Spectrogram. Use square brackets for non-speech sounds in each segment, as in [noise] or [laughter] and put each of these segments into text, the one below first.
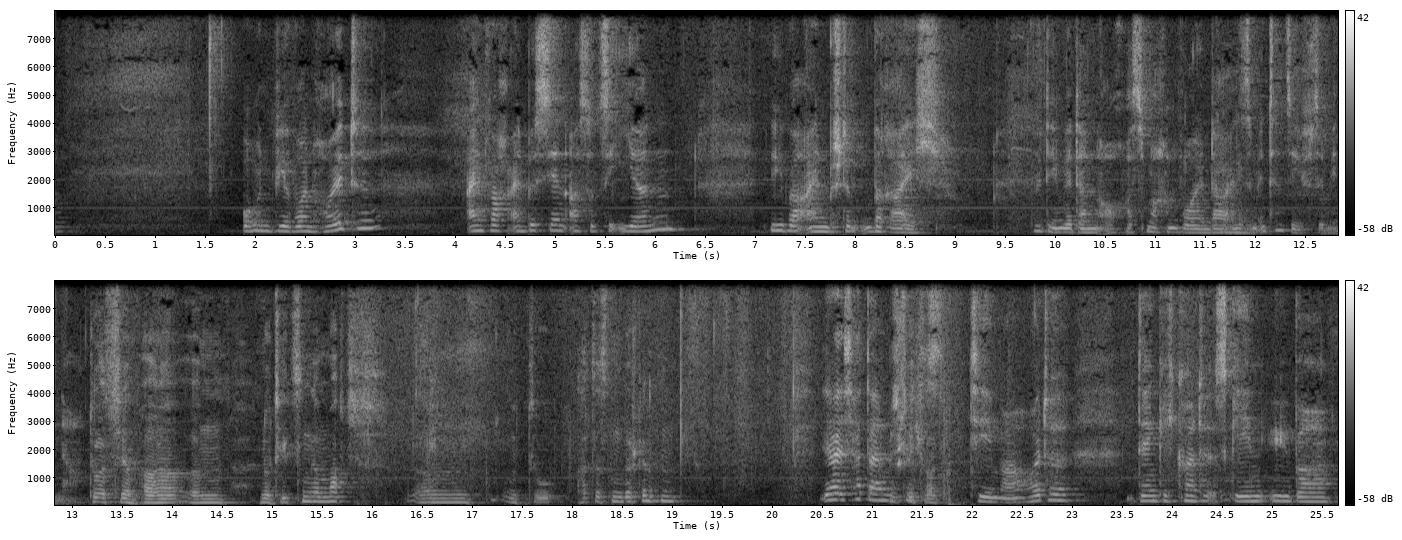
Und wir wollen heute einfach ein bisschen assoziieren über einen bestimmten Bereich, über den wir dann auch was machen wollen, da in diesem Intensivseminar. du hast hier ein paar ähm, Notizen gemacht ähm, und du hattest einen bestimmten Ja, ich hatte ein bestimmtes Stichwort. Thema. Heute denke ich, könnte es gehen über,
